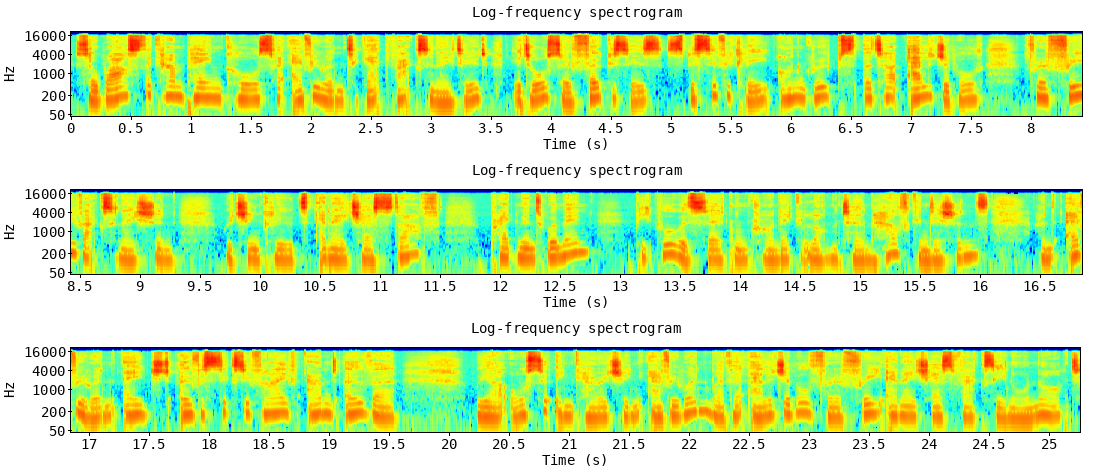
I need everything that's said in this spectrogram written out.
so whilst the campaign calls for everyone to get vaccinated, it also focuses specifically on groups that are eligible for a free vaccination, which includes NHS staff, pregnant women, people with certain chronic long term health conditions, and everyone aged over 65 and over. We are also encouraging everyone, whether eligible for a free NHS vaccine or not,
